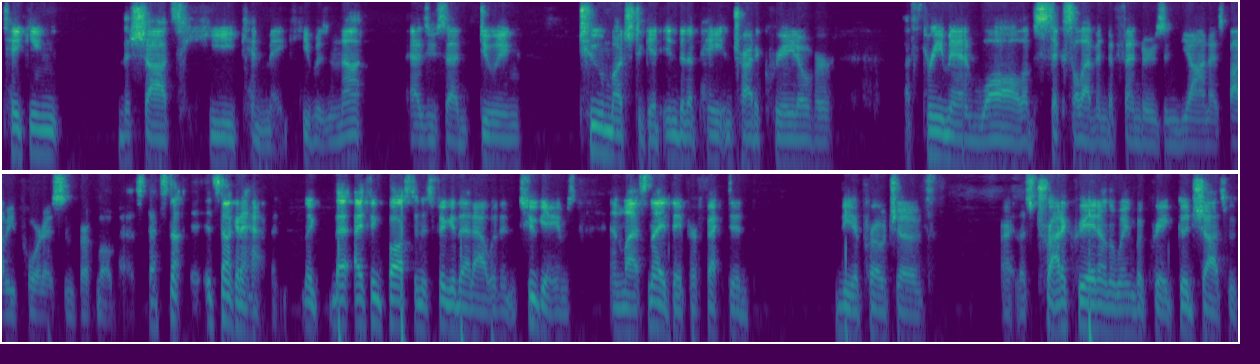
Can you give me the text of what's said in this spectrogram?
taking the shots he can make. He was not, as you said, doing too much to get into the paint and try to create over a three man wall of 6'11 defenders and Giannis, Bobby Portis, and Brook Lopez. That's not, it's not going to happen. Like that, I think Boston has figured that out within two games. And last night they perfected the approach of, all right, let's try to create on the wing, but create good shots with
